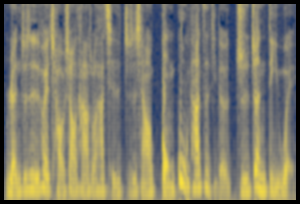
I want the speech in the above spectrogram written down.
人就是会嘲笑他说，他其实只是想要巩固他自己的执政地位。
